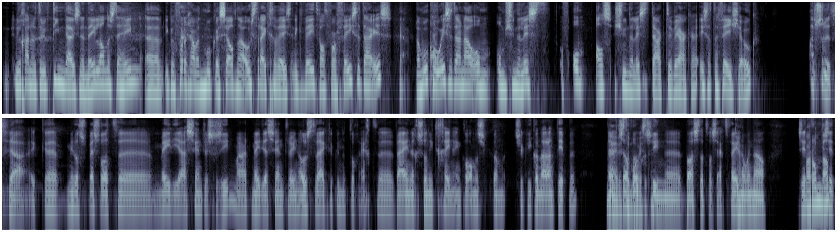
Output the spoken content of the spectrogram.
Nu gaan er natuurlijk tienduizenden Nederlanders erheen. Uh, ik ben vorig jaar met Moeke zelf naar Oostenrijk geweest en ik weet wat voor feest het daar is. Ja. Maar Moeke, hoe is het daar nou om, om journalist of om als journalist daar te werken? Is dat een feestje ook? Absoluut, ja. Ik heb uh, inmiddels best wel wat uh, mediacenters gezien, maar het mediacenter in Oostenrijk, daar kunnen toch echt uh, weinig, zo niet geen enkel ander circuit, kan daaraan tippen. Nee, dat heb ik zelf ook gezien, uh, Bas. Dat was echt fenomenaal. Ja. Zit, Waarom dan? Zit,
